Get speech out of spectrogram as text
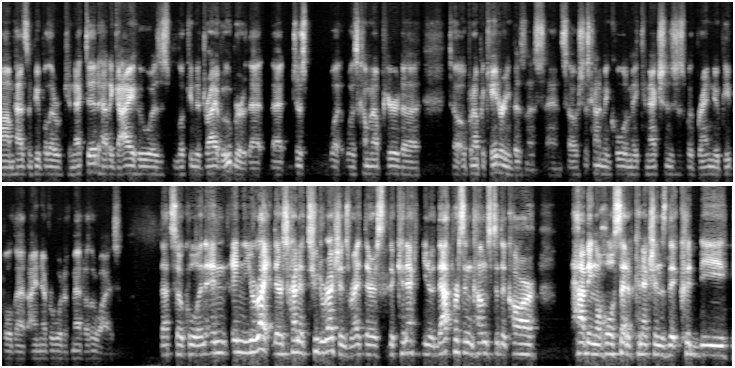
Um, had some people that were connected. Had a guy who was looking to drive Uber that that just what was coming up here to to open up a catering business. And so it's just kind of been cool to make connections just with brand new people that I never would have met otherwise. That's so cool. And and and you're right. There's kind of two directions, right? There's the connect. You know, that person comes to the car having a whole set of connections that could be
